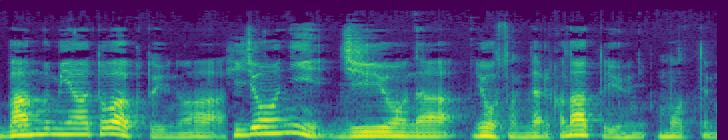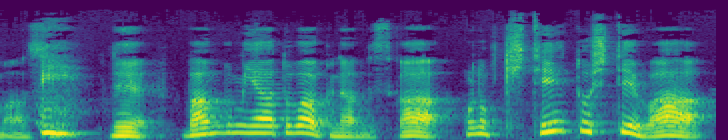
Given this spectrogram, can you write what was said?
番組アートワークというのは非常に重要な要素になるかなというふうに思ってます。えで、番組アートワークなんですが、この規定としては、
